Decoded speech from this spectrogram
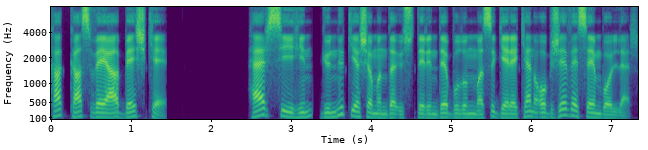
Kakkas veya 5K. Her Sihin, günlük yaşamında üstlerinde bulunması gereken obje ve semboller.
